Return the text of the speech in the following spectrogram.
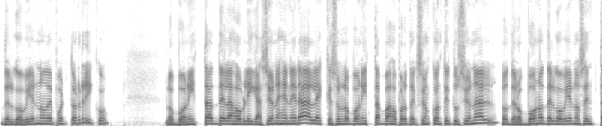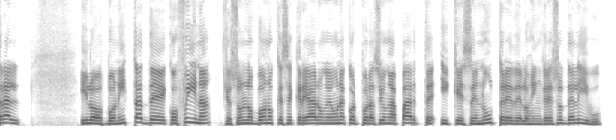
del gobierno de Puerto Rico, los bonistas de las obligaciones generales, que son los bonistas bajo protección constitucional, los de los bonos del gobierno central, y los bonistas de Cofina, que son los bonos que se crearon en una corporación aparte y que se nutre de los ingresos del IBU,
